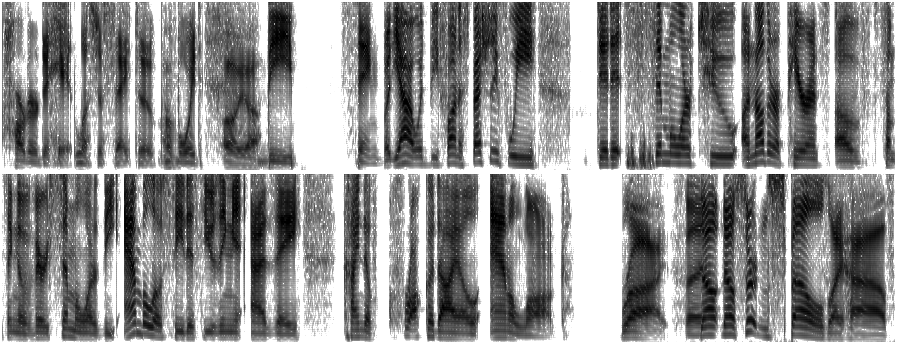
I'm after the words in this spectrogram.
harder to hit. Let's just say to avoid oh yeah the thing. But yeah, it would be fun, especially if we did it similar to another appearance of something of very similar, the Ambulocetus, using it as a kind of crocodile analog. Right. But- now, now certain spells I have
